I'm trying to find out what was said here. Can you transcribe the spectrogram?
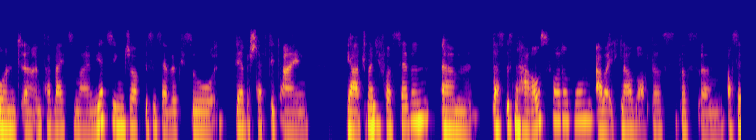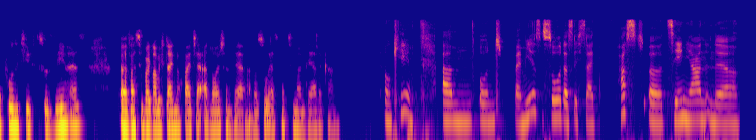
und äh, im Vergleich zu meinem jetzigen Job ist es ja wirklich so, der beschäftigt einen ja 24/7. Ähm, das ist eine Herausforderung, aber ich glaube auch, dass das ähm, auch sehr positiv zu sehen ist, äh, was wir, glaube ich, gleich noch weiter erläutern werden. Aber so erstmal zu meinem Werdegang. Okay. Ähm, und bei mir ist es so, dass ich seit fast äh, zehn Jahren in der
